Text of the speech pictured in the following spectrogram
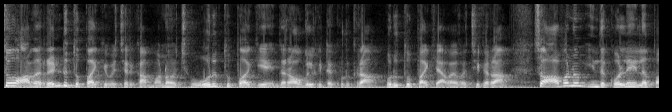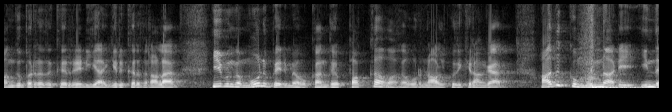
ஸோ அவன் ரெண்டு துப்பாக்கி வச்சிருக்கான் மனோஜ் ஒரு துப்பாக்கியை இந்த ராகுல் கிட்ட கொடுக்குறான் ஒரு துப்பாக்கி அவன் வச்சுக்கிறான் ஸோ அவனும் இந்த கொள்ளையில் பங்கு பெறதுக்கு ரெடியாக இருக்கிறதுனால இவங்க மூணு பேருமே உட்காந்து பக்காவாக ஒரு நாள் குதிக்கிறாங்க அதுக்கு முன்னாடி இந்த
